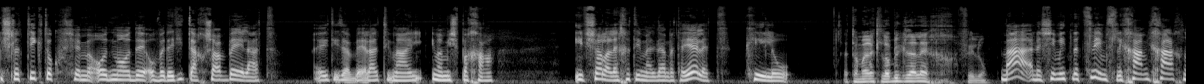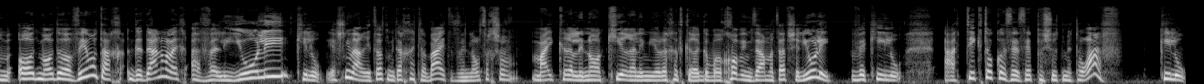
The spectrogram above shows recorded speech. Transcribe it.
יש לה טיק טוק שמאוד מאוד אה, עובדת איתה עכשיו באילת. הייתי איתה באילת עם, עם המשפחה. אי אפשר ללכת עם ילדה בטיילת, כאילו, את אומרת לא בגללך אפילו. מה, אנשים מתנצלים, סליחה מיכל, אנחנו מאוד מאוד אוהבים אותך, גדלנו עלייך, אבל יולי, כאילו, יש לי מעריצות מתחת לבית, אז אני לא רוצה לחשוב מה יקרה לנועה קירל אם היא הולכת כרגע ברחוב, אם זה המצב של יולי, וכאילו, הטיק טוק הזה זה פשוט מטורף, כאילו,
